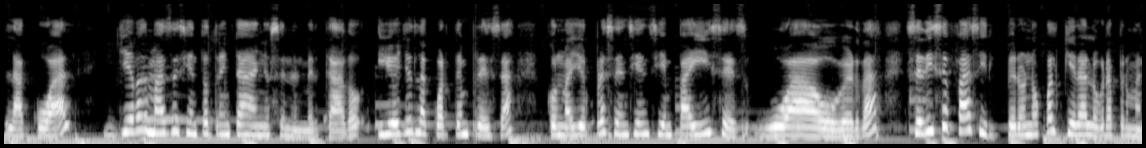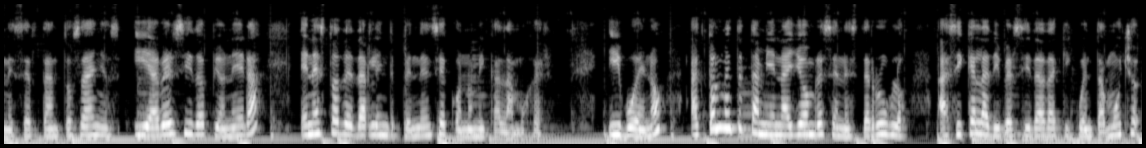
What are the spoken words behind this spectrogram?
la cual Lleva más de 130 años en el mercado y hoy es la cuarta empresa con mayor presencia en 100 países. ¡Wow! ¿Verdad? Se dice fácil, pero no cualquiera logra permanecer tantos años y haber sido pionera en esto de darle independencia económica a la mujer. Y bueno, actualmente también hay hombres en este rublo, así que la diversidad aquí cuenta mucho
